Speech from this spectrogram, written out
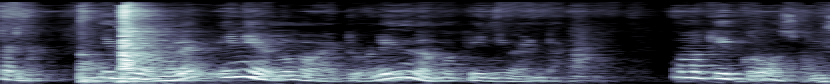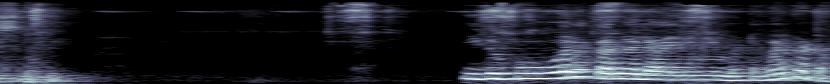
കണ്ടോ? ഇത് നമ്മൾ ഇനി അങ്ങ് മാറ്റുള്ളൂ ഇത് നമുക്ക് ഇനി വേണ്ട. നമുക്ക് ഈ ക്രോസ് പീസ് മതി. ഇതുപോലെ തന്നെ ലൈനിങ് വെട്ടണം കേട്ടോ.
